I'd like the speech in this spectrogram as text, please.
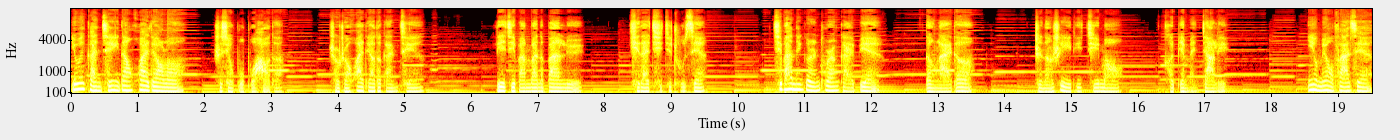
因为感情一旦坏掉了是修补不好的。守着坏掉的感情，劣迹斑斑的伴侣，期待奇迹出现。期盼那个人突然改变，等来的只能是一地鸡毛和变本加厉。你有没有发现，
